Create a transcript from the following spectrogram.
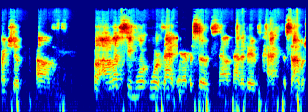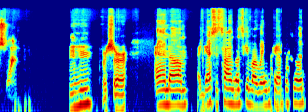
friendship um, but I would like to see more more of that in episodes now, now that they've established one. Mm-hmm, for sure. And um, I guess it's time. Let's give our rating for episode.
